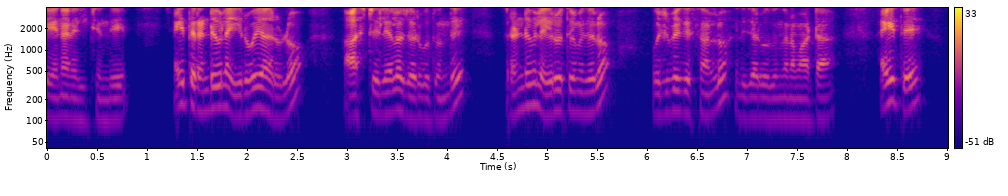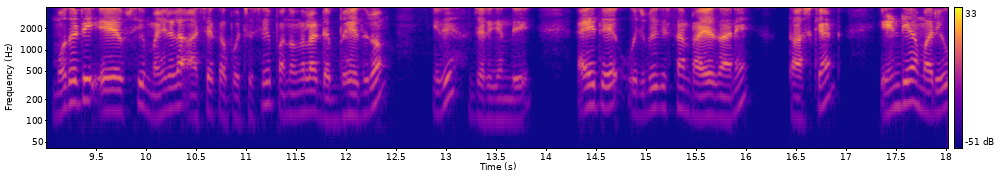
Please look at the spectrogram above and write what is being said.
చైనా నిలిచింది. అయితే రెండు వేల ఇరవై ఆరులో ఆస్ట్రేలియాలో జరుగుతుంది. రెండు వేల ఇరవై తొమ్మిదిలో ఉజ్బెకిస్తాన్లో ఇది జరుగుతుందన్నమాట. అయితే మొదటి ఏఎఫ్సి మహిళల ఆసియా కప్ వచ్చేసి పంతొమ్మిది వందల డెబ్బై ఐదులో ఇది జరిగింది. అయితే ఉజ్బెకిస్తాన్ రాజధాని తాష్కెంట్ ఇండియా మరియు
